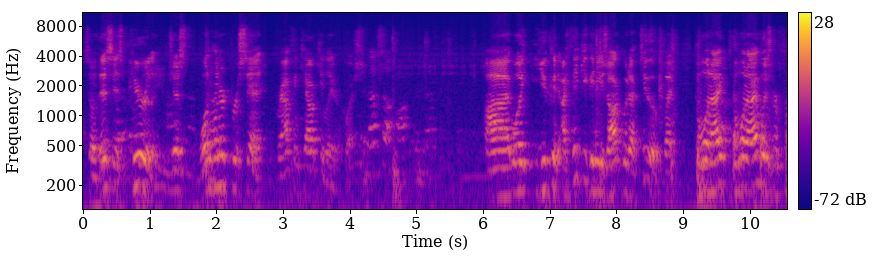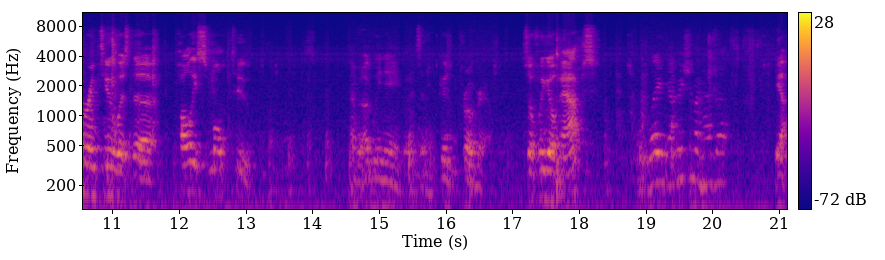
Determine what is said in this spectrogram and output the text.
So this is purely just 100% graphing calculator question. That's. Uh, well, you could, I think you can use Aqueduct too, but the one I, the one I was referring to was the Polysmol two. Kind of an ugly name, but it's a good program. So if we go apps, Wait, I'm pretty sure mine has that. Yeah.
